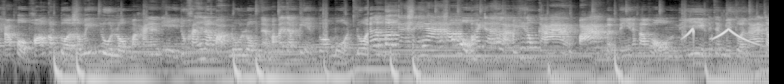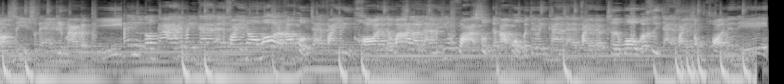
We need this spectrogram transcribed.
นะครับผมพร้อมกับตัวสวิตช์รูลมมาให้นั่นเองทุกครั้งที่เราปรับรูลมเนี่ยมันก็จะเปลี่ยนตัวโหมดด้วยเริ่มต้นการใช้งานนะครับผมให้ดันสลักไปที่ตรงกลางปั๊กแบบนี้นะครับผมนี่ก็จะมีตัวหน้าจอสีแสดงขึ้นมาแบบนี้ ถ้าอยู่ตรงกลางจะเป็นการจ่ายไฟ normal นะครับผมจ่ายไฟ1คอยแต่ว่าถ้าเราดันไปที่ขวาสุดนะครับผมมันจะเป็นการจ่ายไฟแบบเทอร์โบก็คือจ่ายไฟ2คอยนั่นเอง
